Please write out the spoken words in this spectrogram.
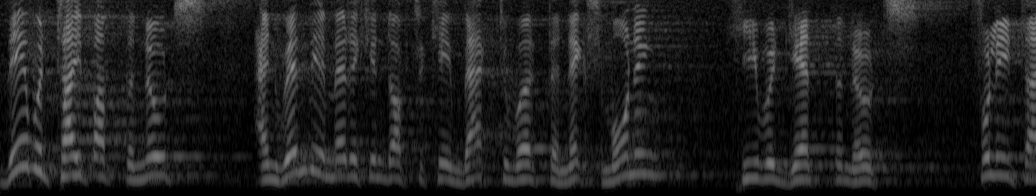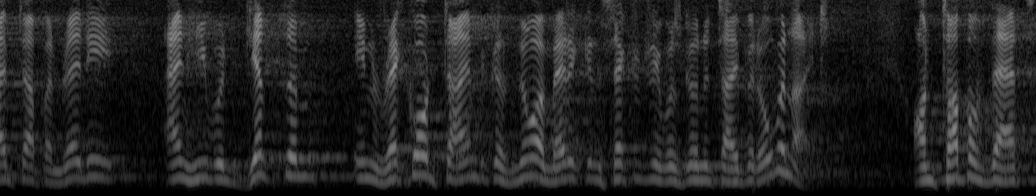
They would type up the notes, and when the American doctor came back to work the next morning, he would get the notes fully typed up and ready, and he would get them in record time because no American secretary was going to type it overnight. On top of that,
